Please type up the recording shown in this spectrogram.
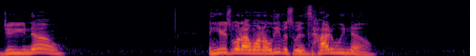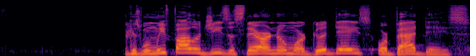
do you know?" And here's what I want to leave us with: is how do we know? Because when we follow Jesus, there are no more good days or bad days.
